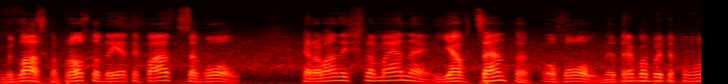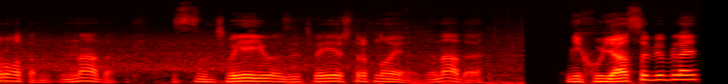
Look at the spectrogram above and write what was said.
Будь ласка, просто даєте пас, це гол. Караванич на мене, я в центр, гол. Не треба бити поворотом. Не надо. З твоєю, з твоєї штрафної. Не надо. Ніхуя собі, блядь.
